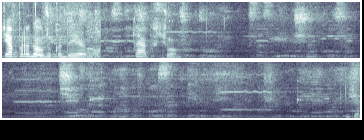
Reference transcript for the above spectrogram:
Я продолжу, я... Так, все. Где?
